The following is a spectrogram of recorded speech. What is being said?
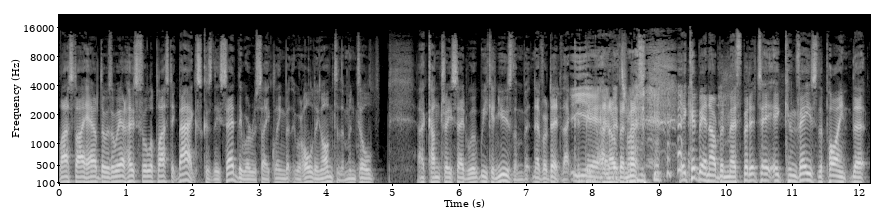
Last I heard, there was a warehouse full of plastic bags because they said they were recycling, but they were holding on to them until a country said, "Well, we can use them," but never did. That could be Yeah, an that's urban right. myth. it could be an urban myth, but it, it conveys the point that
